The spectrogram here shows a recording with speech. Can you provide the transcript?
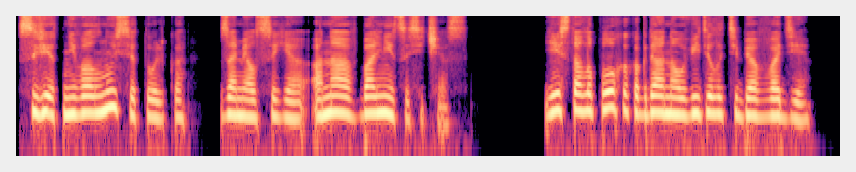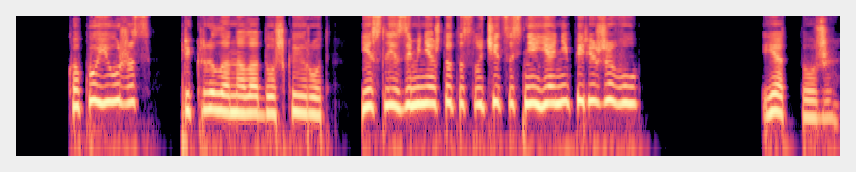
«Свет, не волнуйся только», — замялся я. «Она в больнице сейчас. Ей стало плохо, когда она увидела тебя в воде». «Какой ужас!» — прикрыла она ладошкой рот. «Если из-за меня что-то случится с ней, я не переживу». «Я тоже»,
